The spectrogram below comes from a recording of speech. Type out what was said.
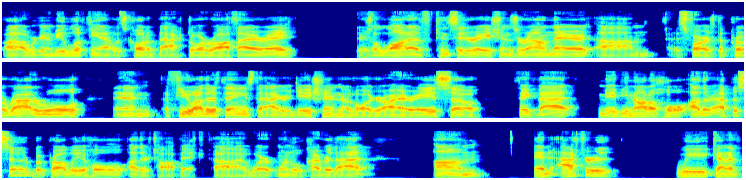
uh, we're going to be looking at what's called a backdoor Roth IRA. There's a lot of considerations around there um, as far as the pro rata rule, and a few other things, the aggregation of all your IRAs. So I think that maybe not a whole other episode, but probably a whole other topic uh, where when we'll cover that. Um, and after we kind of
